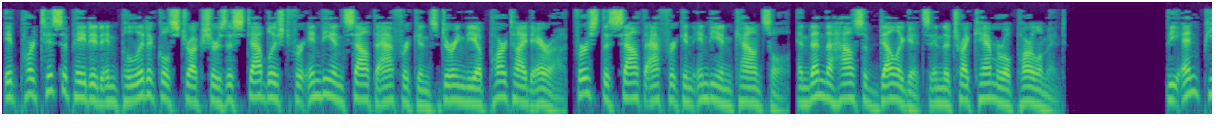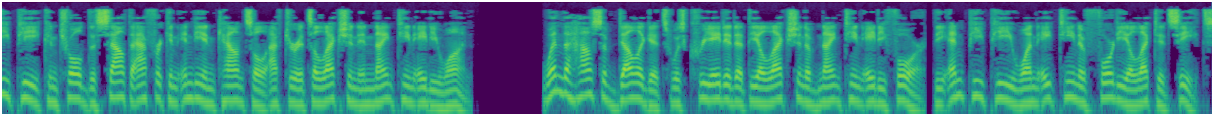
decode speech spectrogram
It participated in political structures established for Indian South Africans during the apartheid era, first the South African Indian Council, and then the House of Delegates in the tricameral parliament. The NPP controlled the South African Indian Council after its election in 1981. When the House of Delegates was created at the election of 1984, the NPP won 18 of 40 elected seats.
